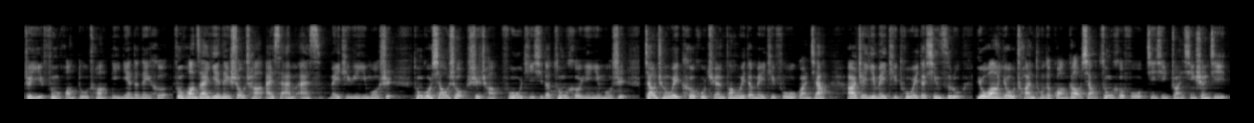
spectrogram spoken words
这一凤凰独创理念的内核。凤凰在业内首创 SMS 媒体运营模式，通过销售、市场、服务体系的综合运营模式，将成为客户全方位的媒体服务管家。而这一媒体突围的新思路，有望由传统的广告向综合服务进行转型升级。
